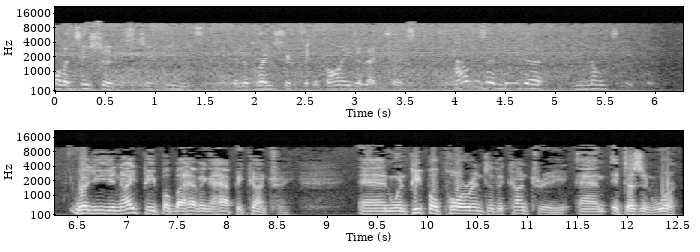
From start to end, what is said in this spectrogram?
politicians to use immigration to divide electorates. How does a leader unite people? Well, you unite people by having a happy country. And when people pour into the country and it doesn't work,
